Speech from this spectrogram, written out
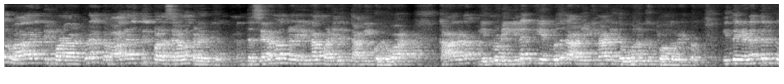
ஒரு வாகனத்தில் போனாலும் கூட அந்த வாகனத்தில் பல சிரமங்கள் இருக்கும். இந்த சிரமங்களை எல்லாம் மனிதன் தாங்கிக் கொள்வான் காரணம் என்னுடைய இலக்கு என்பது நாளைக்கு நான் இந்த ஊருக்கு போக வேண்டும். இந்த இடத்திற்கு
